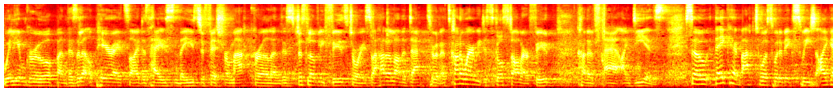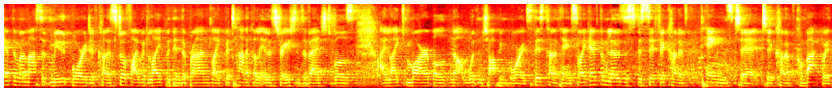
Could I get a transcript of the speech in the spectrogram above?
William grew up, and there's a little pier outside his house, and they used to fish for mackerel, and there's just lovely food stories, so I had a lot of depth to it. It's kind of where we discussed all our food kind of uh, ideas. So they came back to us with a big suite. I gave them a massive mood board of kind kind of stuff I would like within the brand, like botanical illustrations of vegetables. I liked marble, not wooden chopping boards, this kind of thing. So I gave them loads of specific kind of things to, to kind of come back with.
